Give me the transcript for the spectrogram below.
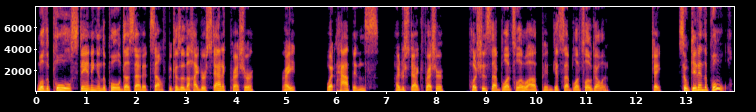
Well, the pool, standing in the pool does that itself because of the hydrostatic pressure, right? What happens? Hydrostatic pressure pushes that blood flow up and gets that blood flow going. Okay. So get in the pool.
